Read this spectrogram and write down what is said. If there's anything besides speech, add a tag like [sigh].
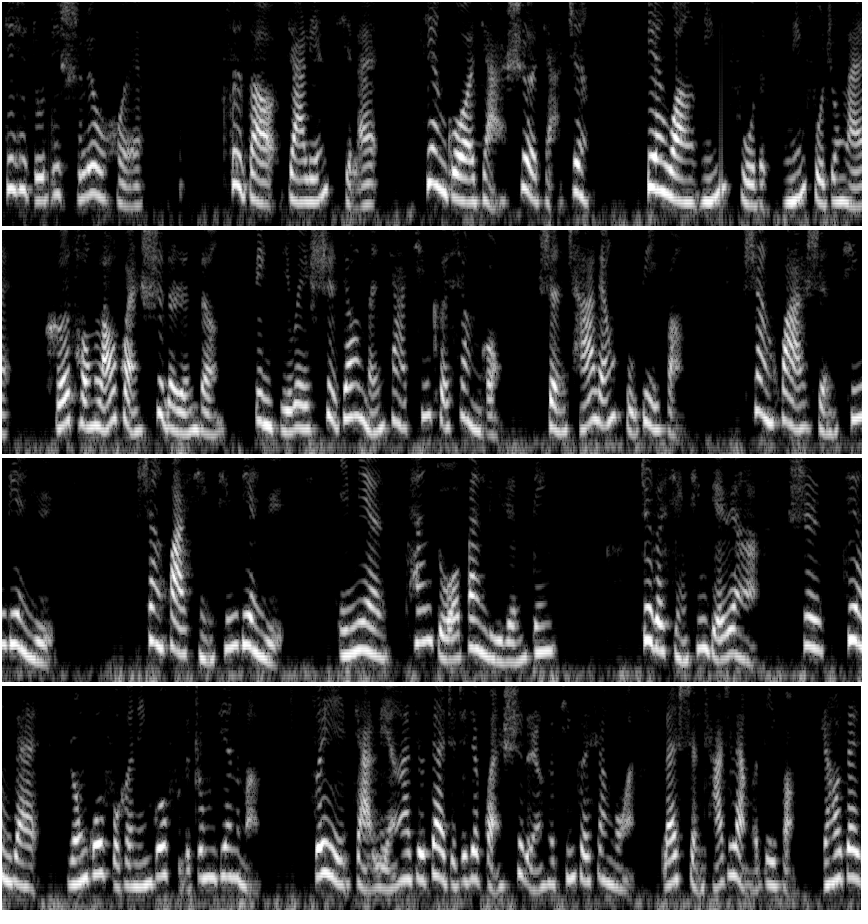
继续读第十六回。次早，贾琏起来，见过贾赦、贾政，便往宁府的宁府中来，合同老管事的人等，并几位世交门下亲客相公，审查两府地方，善化省亲殿宇，善化省亲殿宇，一面参夺办理人丁。这个省亲别院啊，是建在荣国府和宁国府的中间的嘛。所以贾琏啊，就带着这些管事的人和亲客相公啊，来审查这两个地方，然后再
